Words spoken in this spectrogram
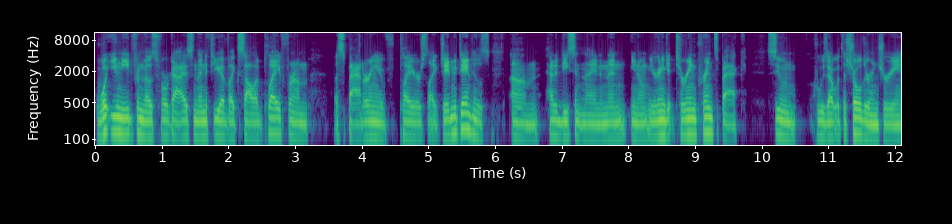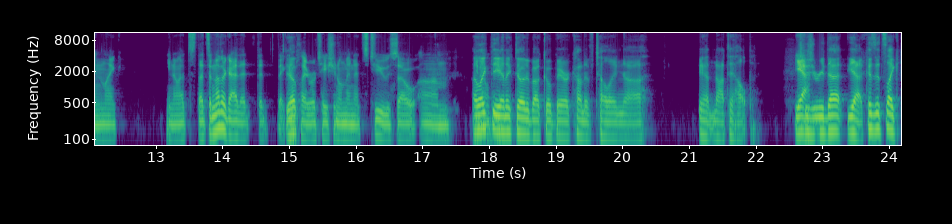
what you need from those four guys, and then if you have like solid play from a spattering of players like Jaden McDaniels um, had a decent night, and then you know you're gonna get Taurean Prince back soon, who's out with a shoulder injury, and like you know that's that's another guy that that, that can Yep. play rotational minutes too. So um, I like know, the anecdote about Gobert kind of telling uh Ant not to help. Yeah. Did you read that? Yeah, because it's like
